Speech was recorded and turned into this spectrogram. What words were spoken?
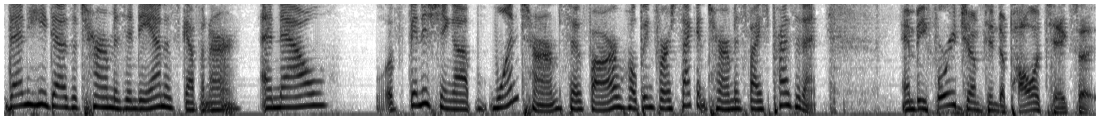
Then he does a term as Indiana's governor. And now finishing up one term so far, hoping for a second term as vice president. And before he jumped into politics, uh,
